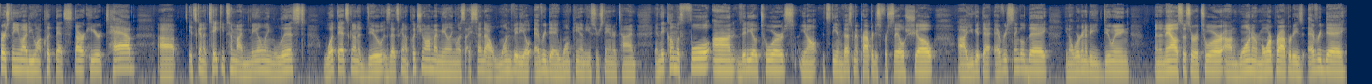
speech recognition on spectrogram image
First thing you want to do, you want to click that Start Here tab. Uh, it's going to take you to my mailing list. What that's going to do is that's going to put you on my mailing list. I send out one video every day, 1 p.m. Eastern Standard Time, and they come with full on video tours. You know, it's the Investment Properties for Sale show. Uh, you get that every single day. You know, we're going to be doing an analysis or a tour on one or more properties every day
